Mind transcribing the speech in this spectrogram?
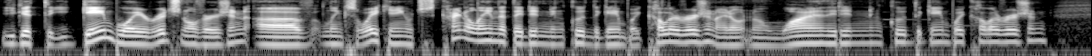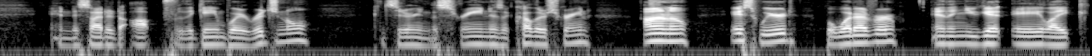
you get the Game Boy original version of Link's Awakening, which is kind of lame that they didn't include the Game Boy Color version. I don't know why they didn't include the Game Boy Color version and decided to opt for the Game Boy original, considering the screen is a color screen. I don't know. It's weird, but whatever. And then you get a like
